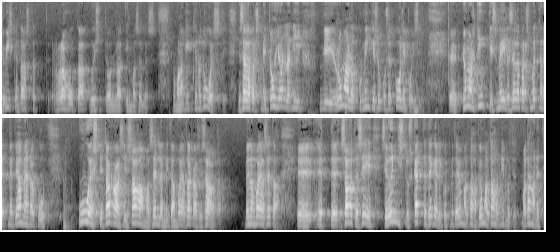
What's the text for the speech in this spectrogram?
ja viiskümmend aastat rahuga võisite olla ilma sellest. jumal on kinkinud uuesti ja sellepärast me ei tohi olla nii, nii rumalad kui mingisugused koolipoisid. jumal kinkis meile, sellepärast ma ütlen, et me peame nagu uuesti tagasi saama selle, mida on vaja tagasi saada meil on vaja seda, et saada see, see õnnistus kätte tegelikult, mida jumal tahab, jumal tahab niimoodi, et ma tahan, et,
